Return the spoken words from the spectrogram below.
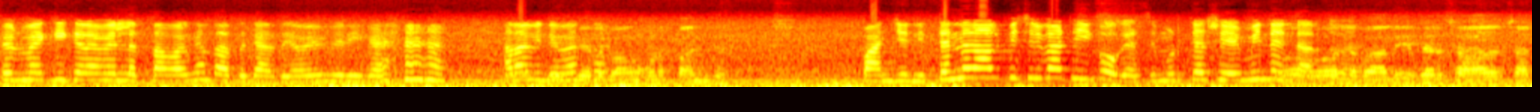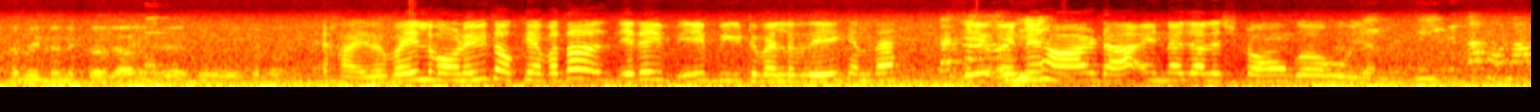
ਫਿਰ ਮੈਂ ਕੀ ਕਰਾਂ ਮੇਰੀ ਲੱਤਾਂ ਵਾਲੀਆਂ ਦਰਦ ਕਰਦੀਆਂ ਵੀ ਮੇਰੀ ਕਾ ਹਨਾ ਵੀ ਨਹੀਂ ਮੈਂ ਲਵਾਉਂ ਹੁਣ ਪੰਜ। ਪੰਜ ਨਹੀਂ ਤਿੰਨ ਨਾਲ ਪਿਛਲੀ ਵਾਰ ਠੀਕ ਹੋ ਗਿਆ ਸੀ ਮੁੜ ਕੇ 6 ਮਹੀਨੇ ਦਰਦ ਹੋਇਆ। ਲਵਾ ਲਈ ਫਿਰ ਸਾਲ 7 ਮਹੀਨੇ ਨਿਕਲ ਜਾਣਗੇ ਦੋ ਹੋਰ ਲਵਾਉਂ ਹਾਏ ਰੱਬਾ ਇਹ ਲਵਾਉਣੇ ਵੀ ਤਾਂ ਔਖੇ ਆ ਪਤਾ ਜਿਹੜੇ ਇਹ B12 ਦੇ ਇਹ ਕਹਿੰਦਾ ਇਹ ਇੰਨੇ ਹਾਰਡ ਆ ਇੰਨਾ ਜ਼ਿਆਦਾ ਸਟਰੋਂਗ ਹੋ ਜਾਂਦੇ। ਠੀਕ ਤਾਂ ਹੋਣਾ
